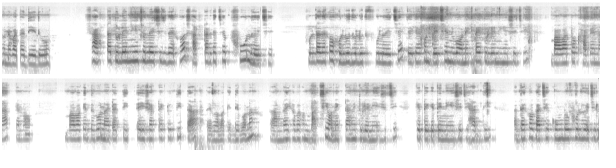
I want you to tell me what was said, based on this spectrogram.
ধনে পাতা দিয়ে দেবো। শাকটা তুলে নিয়ে চলে এসেছি, দেখো। শাকটার কাছে ফুল হয়েছে। ফুলটা দেখো, হলুদ হলুদ ফুল হয়েছে। দেখে এখন বেছে নেব। অনেকটাই তুলে নিয়ে এসেছি। বাবা তো খাবে না, কেন বাবাকে দেবো না, এটা এই শাকটা একটু তিতা, তাই বাবাকে দেবো না। তো আমরাই খাব, এখন বাছি, অনেকটা আমি তুলে নিয়ে এসেছি, কেটে কেটে নিয়ে এসেছি হাত দিয়ে আর দেখো গাছে কুমড়ো ফুল হয়েছিল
